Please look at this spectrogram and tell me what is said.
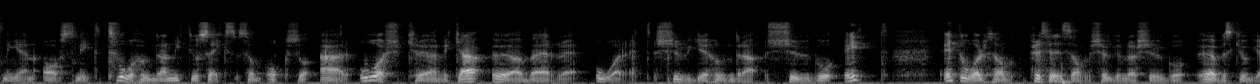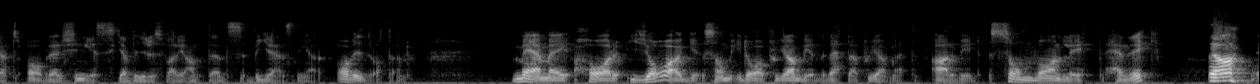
passningen avsnitt 296 som också är årskrönika över året 2021. Ett år som precis som 2020 överskuggats av den kinesiska virusvariantens begränsningar av idrotten. Med mig har jag som idag programleder detta programmet Arvid som vanligt Henrik. Ja,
